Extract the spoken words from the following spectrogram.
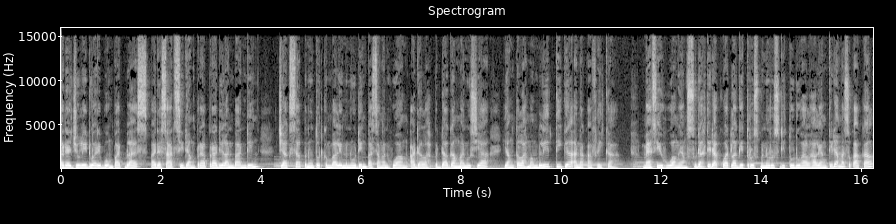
Pada Juli 2014, pada saat sidang pra-peradilan banding, jaksa penuntut kembali menuding pasangan Huang adalah pedagang manusia yang telah membeli tiga anak Afrika. Matthew Huang yang sudah tidak kuat lagi terus-menerus dituduh hal-hal yang tidak masuk akal,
